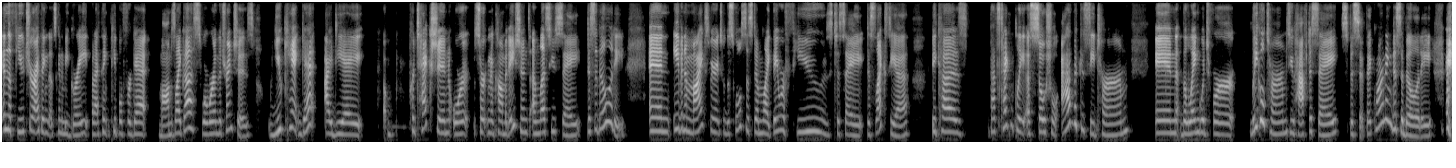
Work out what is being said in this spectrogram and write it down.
in the future i think that's going to be great but i think people forget moms like us where we're in the trenches. You can't get IDEA uh, protection or certain accommodations unless you say disability. And even in my experience with the school system like they refuse to say dyslexia because that's technically a social advocacy term in the language for legal terms you have to say specific learning disability and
